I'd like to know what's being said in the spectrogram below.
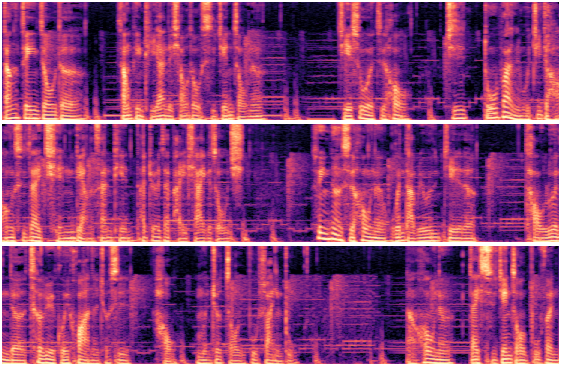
当这一周的商品提案的销售时间轴呢结束了之后，其实。多半我记得好像是在前两三天，他就会再排下一个周期。所以那时候呢，我跟 W 姐的讨论的策略规划呢，就是好，我们就走一步算一步。然后呢，在时间轴的部分，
